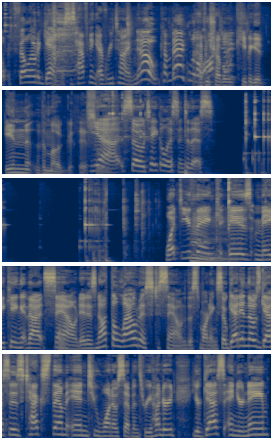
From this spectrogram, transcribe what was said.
Oh, it fell out again. This is happening every time. No, come back, little Having object. trouble keeping it in the mug this Yeah. week. So take a listen to this. What do you Hmm. think is making that sound? It is not the loudest sound this morning. So get in those guesses. Text them in to 107 300. Your guess and your name.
